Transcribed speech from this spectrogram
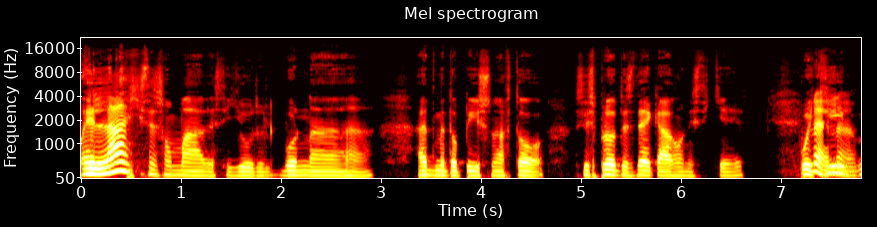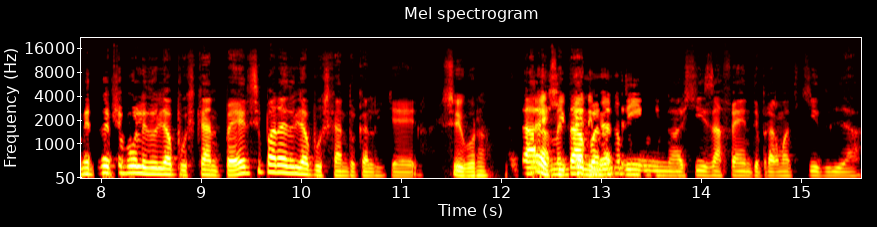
ελάχιστες ομάδες στη EuroLeague μπορούν να αντιμετωπίσουν αυτό στις πρώτες 10 αγωνιστικές. Που ναι, εκεί ναι. μετράει πιο πολύ δουλειά που έχει κάνει πέρσι παρά η δουλειά που έχει κάνει το καλοκαίρι. Σίγουρα. Μετά, έχει, μετά από ένα τρίμηνο αρχίζει να φαίνεται η πραγματική δουλειά.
